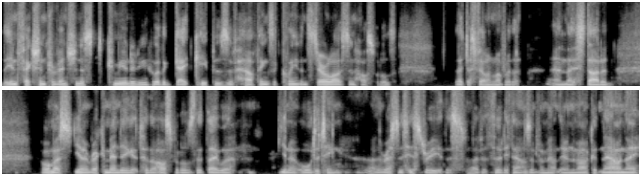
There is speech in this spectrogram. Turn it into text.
the infection preventionist community, who are the gatekeepers of how things are cleaned and sterilized in hospitals. They just fell in love with it. And they started almost, you know, recommending it to the hospitals that they were, you know, auditing. Uh, the rest is history. There's over 30,000 of them out there in the market now, and they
